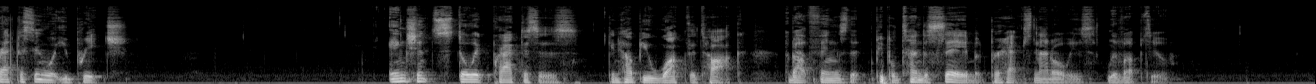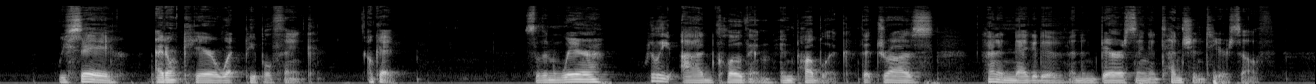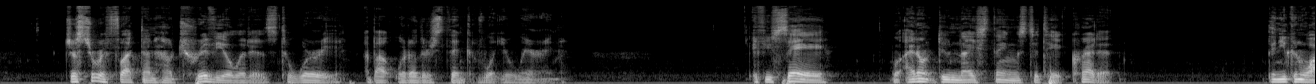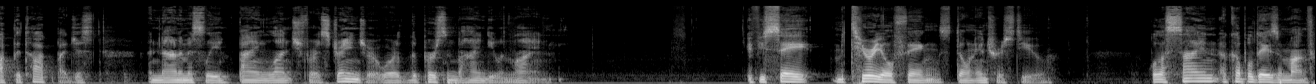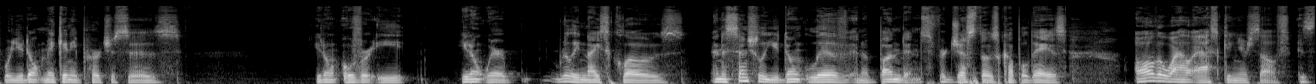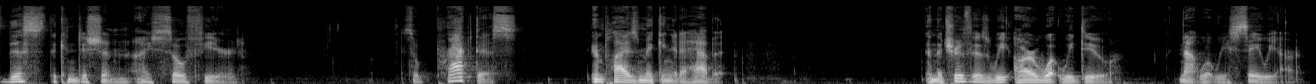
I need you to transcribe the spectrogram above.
practicing what you preach. Ancient Stoic practices can help you walk the talk about things that people tend to say but perhaps not always live up to. We say, I don't care what people think. Okay, so then wear really odd clothing in public that draws kind of negative and embarrassing attention to yourself just to reflect on how trivial it is to worry about what others think of what you're wearing. If you say, Well, I don't do nice things to take credit, then you can walk the talk by just anonymously buying lunch for a stranger or the person behind you in line. If you say material things don't interest you, well, assign a couple days a month where you don't make any purchases, you don't overeat, you don't wear really nice clothes, and essentially you don't live in abundance for just those couple days, all the while asking yourself, is this the condition I so feared? So practice implies making it a habit. And the truth is, we are what we do, not what we say we are.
